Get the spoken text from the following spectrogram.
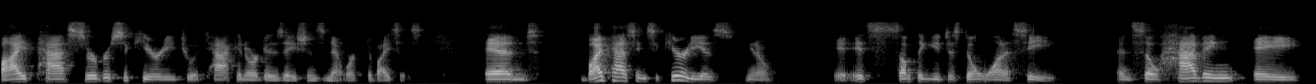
bypass server security to attack an organization's network devices. And bypassing security is, you know, it's something you just don't want to see. And so having a,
